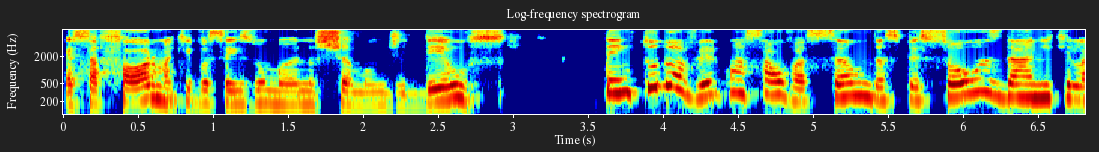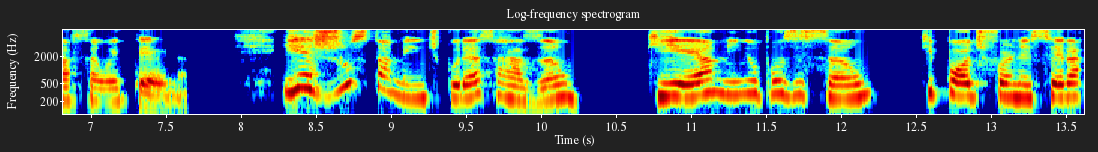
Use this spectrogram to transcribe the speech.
essa forma que vocês humanos chamam de Deus, tem tudo a ver com a salvação das pessoas da aniquilação eterna. E é justamente por essa razão que é a minha oposição que pode fornecer a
